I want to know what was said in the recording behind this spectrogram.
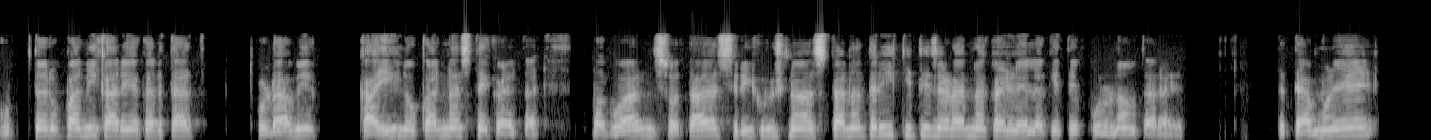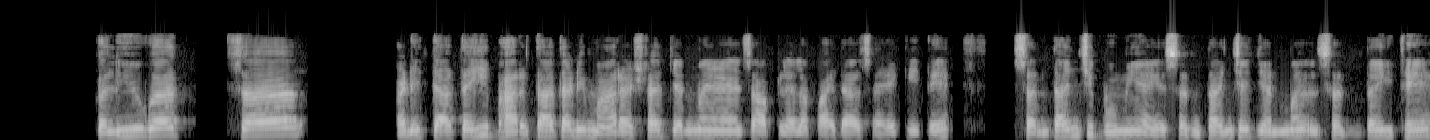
गुप्त रूपाने कार्य करतात थोडा वेळ काही लोकांनाच ते कळतात. भगवान स्वतः श्रीकृष्ण असताना तरी किती जणांना कळलेलं की ते पूर्ण अवतार आहेत. तर त्यामुळे कलियुगाचा आणि त्यातही भारतात आणि महाराष्ट्रात जन्म येण्याचा आपल्याला फायदा असा आहे की ते संतांची भूमी आहे. संतांचे जन्म संत इथे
